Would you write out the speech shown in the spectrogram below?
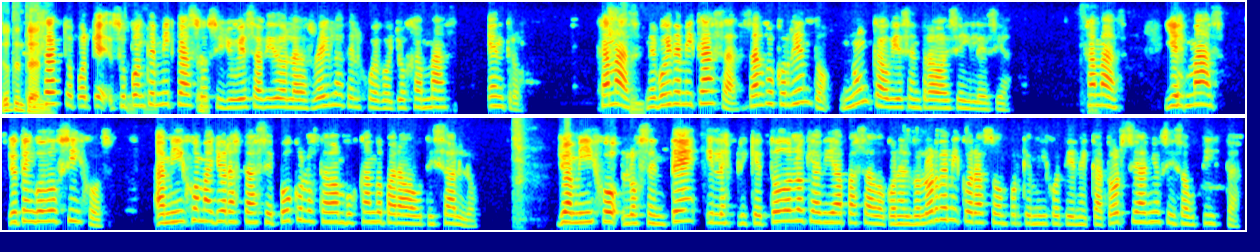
Yo te entiendo. Exacto, porque suponte en mi caso, si yo hubiese sabido las reglas del juego, yo jamás entro. Jamás. Sí. Me voy de mi casa, salgo corriendo. Nunca hubiese entrado a esa iglesia. Jamás. Y es más, yo tengo dos hijos. A mi hijo mayor hasta hace poco lo estaban buscando para bautizarlo. Yo a mi hijo lo senté y le expliqué todo lo que había pasado con el dolor de mi corazón porque mi hijo tiene 14 años y es autista.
